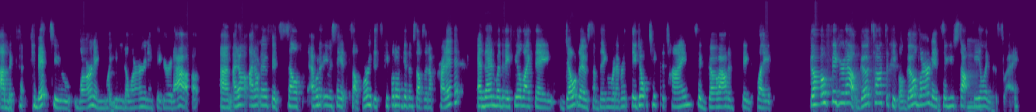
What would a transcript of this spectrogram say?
um, the c- commit to learning what you need to learn and figure it out, um, I don't I don't know if it's self I wouldn't even say it's self-worth. It's people don't give themselves enough credit. And then when they feel like they don't know something or whatever, they don't take the time to go out and figure like go figure it out. Go talk to people. Go learn it so you stop mm. feeling this way.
